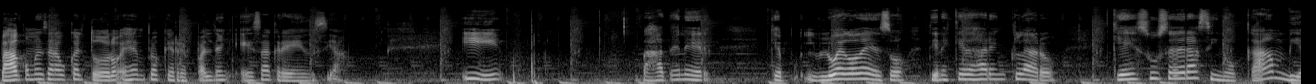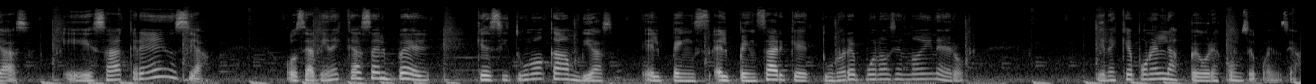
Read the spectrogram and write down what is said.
Vas a comenzar a buscar todos los ejemplos que respalden esa creencia. Y vas a tener que luego de eso tienes que dejar en claro qué sucederá si no cambias esa creencia. O sea, tienes que hacer ver que si tú no cambias el, el pensar que tú no eres bueno haciendo dinero, tienes que poner las peores consecuencias.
